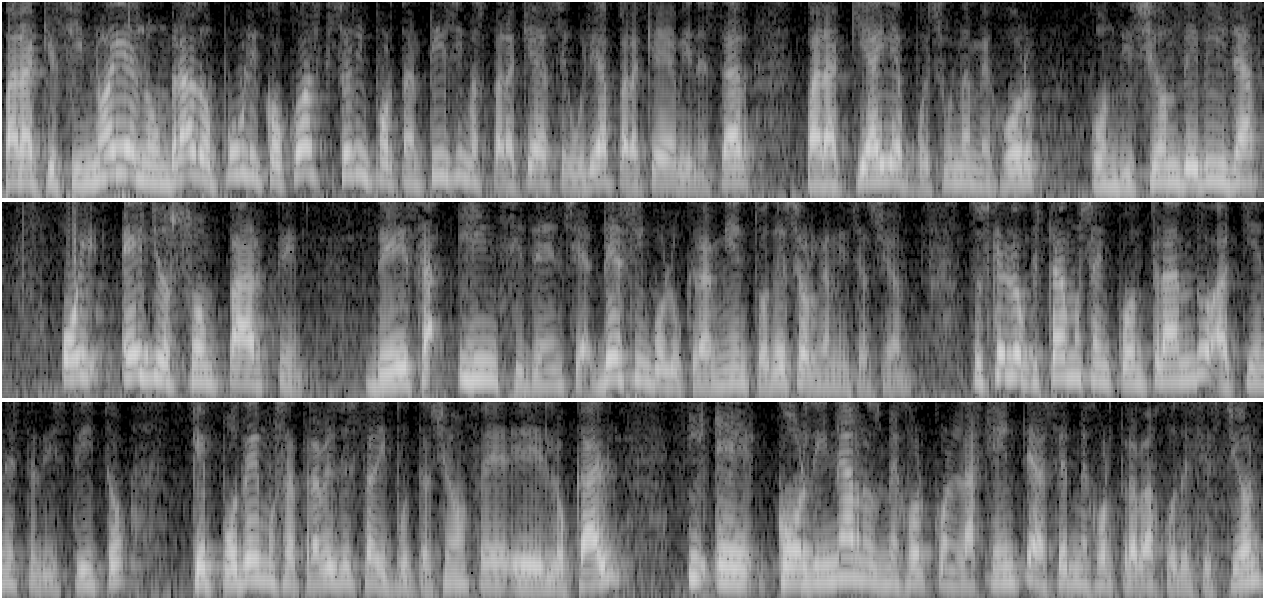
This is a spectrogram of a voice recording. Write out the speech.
para que si no hay alumbrado público, cosas que son importantísimas para que haya seguridad, para que haya bienestar, para que haya pues una mejor condición de vida, hoy ellos son parte de esa incidencia, de ese involucramiento, de esa organización. Entonces, ¿qué es lo que estamos encontrando aquí en este distrito? Que podemos a través de esta diputación eh, local y eh, coordinarnos mejor con la gente, hacer mejor trabajo de gestión,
